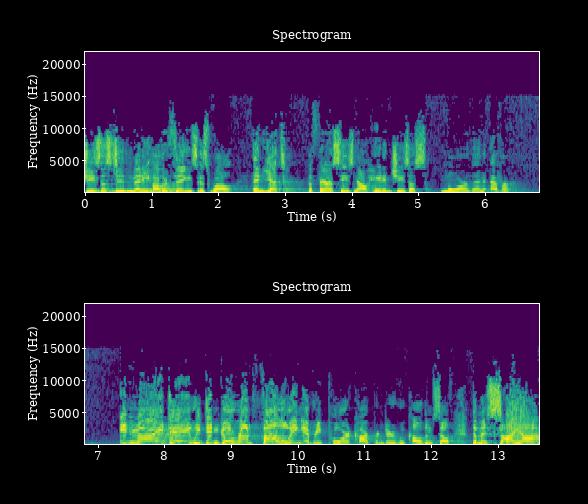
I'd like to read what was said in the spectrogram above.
Jesus did many other things as well. And yet, the Pharisees now hated Jesus more than ever. In my day, we didn't go around following every poor carpenter who called himself the Messiah.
